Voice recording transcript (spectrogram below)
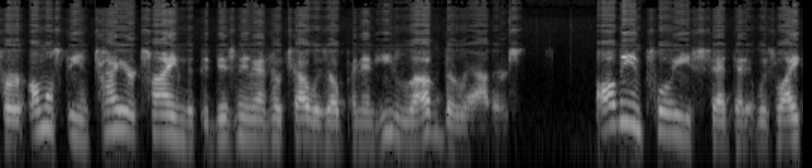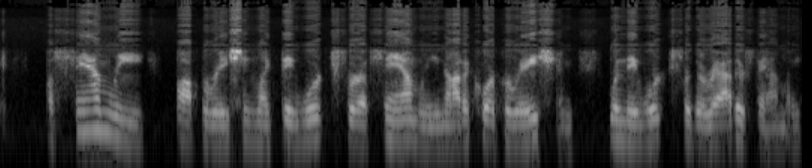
for almost the entire time that the Disneyland Hotel was open, and he loved the Wrathers. All the employees said that it was like a family operation, like they worked for a family, not a corporation, when they worked for the Wrather family.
